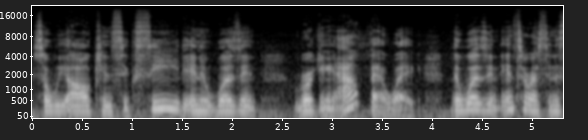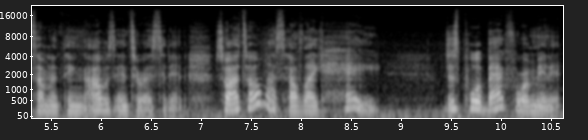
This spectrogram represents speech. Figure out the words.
so we all can succeed. And it wasn't working out that way. They wasn't interested in some of the things I was interested in. So I told myself, like, hey, just pull it back for a minute.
